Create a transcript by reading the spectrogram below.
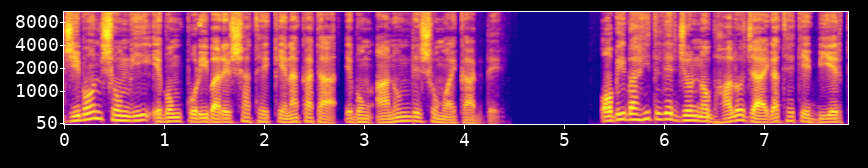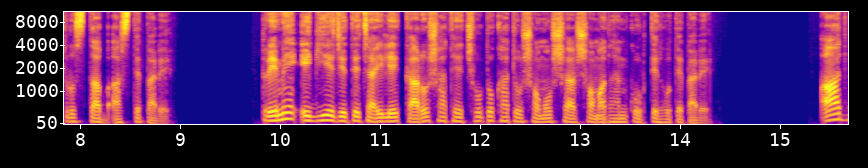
জীবনসঙ্গী এবং পরিবারের সাথে কেনাকাটা এবং আনন্দে সময় কাটবে। অবিবাহিতদের জন্য ভালো জায়গা থেকে বিয়ের প্রস্তাব আসতে পারে। প্রেমে এগিয়ে যেতে চাইলে কারও সাথে ছোটখাটো সমস্যার সমাধান করতে হতে পারে। আজ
